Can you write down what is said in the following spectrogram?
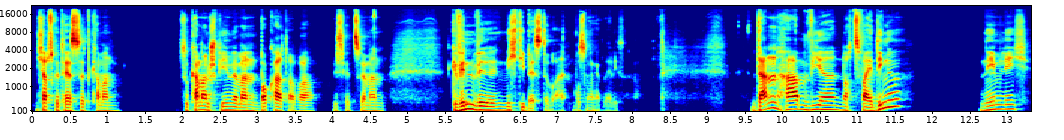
ich habe es getestet, kann man, so kann man spielen, wenn man Bock hat, aber ist jetzt, wenn man gewinnen will, nicht die beste Wahl, muss man ganz ehrlich sagen. Dann haben wir noch zwei Dinge, nämlich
